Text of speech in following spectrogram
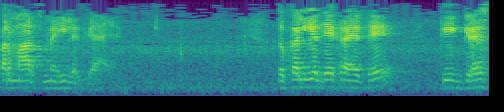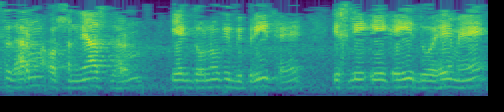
परमार्थ में ही लग जाए। तो कल ये देख रहे थे कि गृहस्थ धर्म और संन्यास धर्म एक दोनों की विपरीत है, इसलिए एक ही दोहे में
